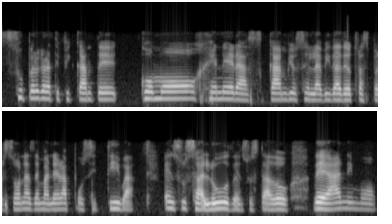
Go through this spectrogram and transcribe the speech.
súper es, gratificante cómo generas cambios en la vida de otras personas de manera positiva, en su salud, en su estado de ánimo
